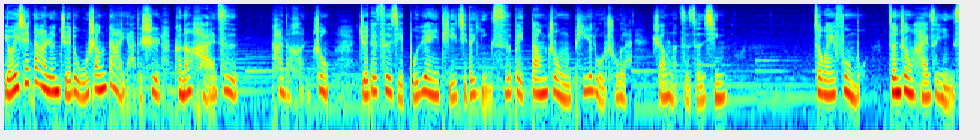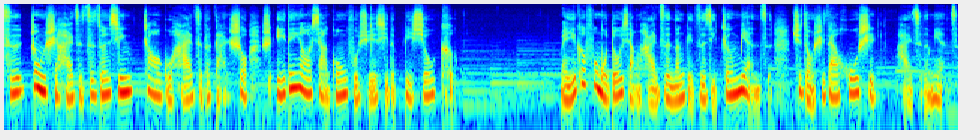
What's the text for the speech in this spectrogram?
有一些大人觉得无伤大雅的事，可能孩子看得很重，觉得自己不愿意提及的隐私被当众披露出来，伤了自尊心。作为父母，尊重孩子隐私，重视孩子自尊心，照顾孩子的感受，是一定要下功夫学习的必修课。每一个父母都想孩子能给自己争面子，却总是在忽视孩子的面子。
